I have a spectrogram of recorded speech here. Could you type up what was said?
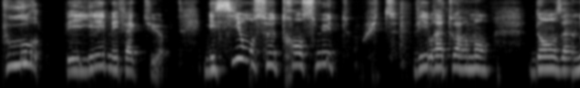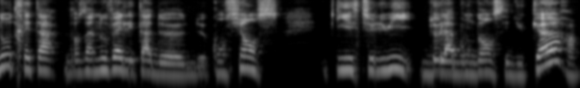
pour payer mes factures. Mais si on se transmute vibratoirement dans un autre état, dans un nouvel état de conscience, qui est celui de l'abondance et du cœur,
